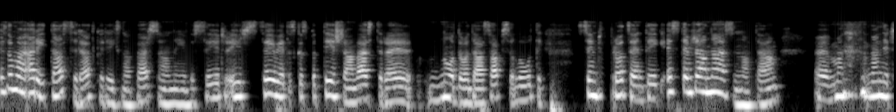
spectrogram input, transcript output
es domāju, arī tas ir atkarīgs no personības. Ir, ir sievietes, kas patiešām vēsturē nododās absolūti simtprocentīgi. Es, diemžēl, neesmu no tām. Man, man ir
